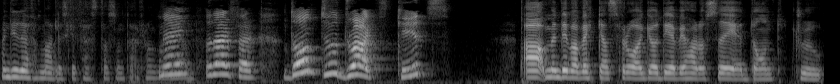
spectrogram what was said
Men det är därför man aldrig ska testa sånt här från början. Nej, och därför, don't do drugs kids. Ja, men det var veckans fråga och det vi har att säga är don't do,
